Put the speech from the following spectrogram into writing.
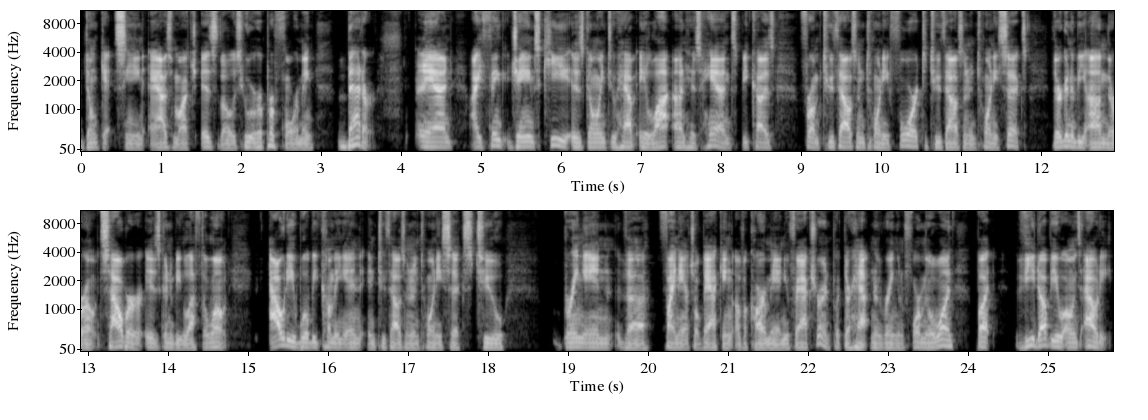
don't get seen as much as those who are performing better. And I think James Key is going to have a lot on his hands because from 2024 to 2026, they're going to be on their own. Sauber is going to be left alone. Audi will be coming in in 2026 to bring in the financial backing of a car manufacturer and put their hat in the ring in Formula One. But VW owns Audi.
